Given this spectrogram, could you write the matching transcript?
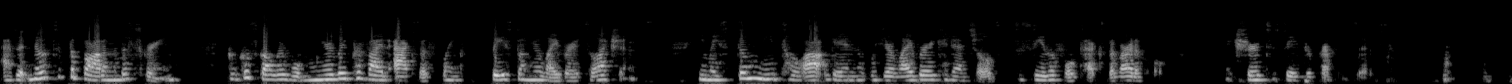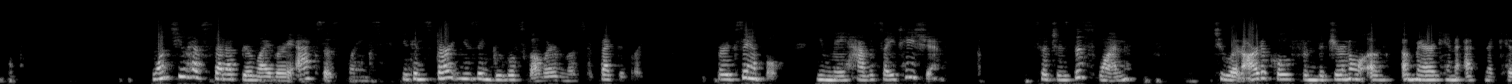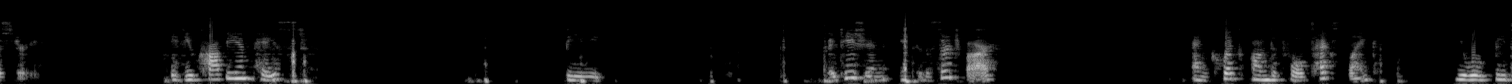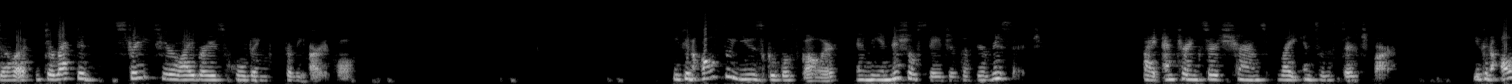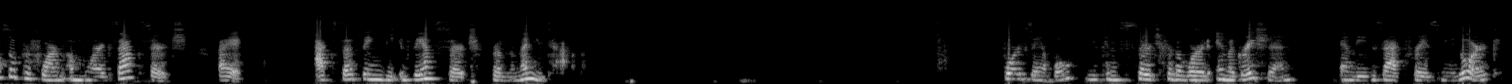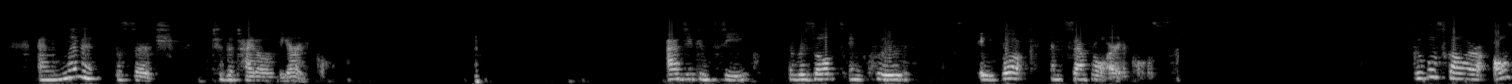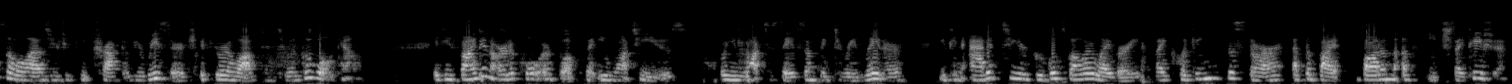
As it notes at the bottom of the screen, Google Scholar will merely provide access links based on your library selections. You may still need to log in with your library credentials to see the full text of articles. Make sure to save your preferences. Once you have set up your library access links, you can start using Google Scholar most effectively. For example, you may have a citation, such as this one, to an article from the Journal of American Ethnic History. If you copy and paste the citation into the search bar and click on the full text link, you will be directed straight to your library's holding for the article. You can also use Google Scholar in the initial stages of your research by entering search terms right into the search bar. You can also perform a more exact search by accessing the advanced search from the menu tab. For example, you can search for the word immigration and the exact phrase New York and limit the search to the title of the article. As you can see, the results include a book and several articles. Google Scholar also allows you to keep track of your research if you are logged into a Google account. If you find an article or book that you want to use, or you want to save something to read later, you can add it to your Google Scholar library by clicking the star at the bottom of each citation.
